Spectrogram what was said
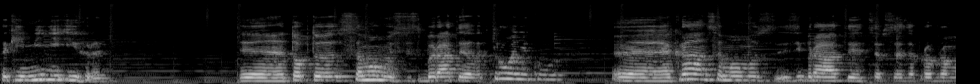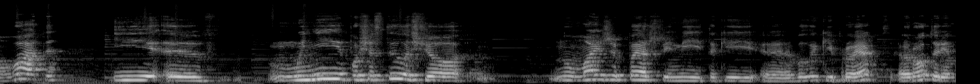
такі міні-ігри. Тобто самому збирати електроніку, екран самому зібрати, це все запрограмувати. І мені пощастило, що ну, майже перший мій такий е, великий проєкт Роторінг,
